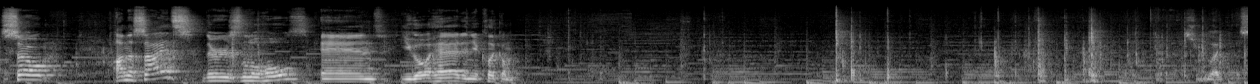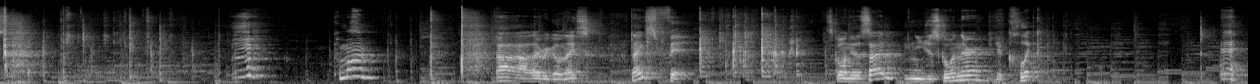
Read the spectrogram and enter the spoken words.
So, on the sides, there's little holes, and you go ahead and you click them. Ah, there we go. Nice, nice fit. Let's go on the other side, and you just go in there, you click. Eh.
